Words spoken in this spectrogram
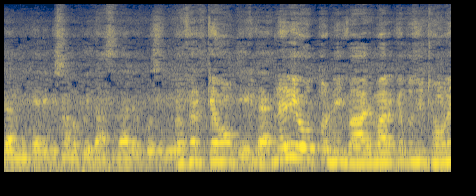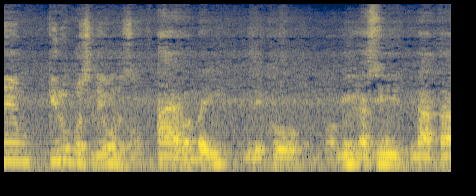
ਗੱਲ ਨਹੀਂ ਕਹਿੰਦੇ ਵੀ ਸਾਨੂੰ ਕੋਈ ਦੱਸਦਾ ਜਾਂ ਕੁਝ ਵੀ। ਫਿਰ ਕਿਉਂ? ਠੀਕ ਹੈ। ਨਹੀਂ ਉਹ ਤੁਹਾਡੀ ਆਵਾਜ਼ ਮਾਰ ਕੇ ਤੁਸੀਂ ਉਠਾਉਣੇ ਹੋ। ਕਿਹਨੂੰ ਪੁੱਛਦੇ ਹੋ ਦੱਸੋ। ਆਇਆ ਬਾਬਾ ਜੀ ਦੇਖੋ ਵੀ ਅਸੀਂ ਨਾ ਤਾਂ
